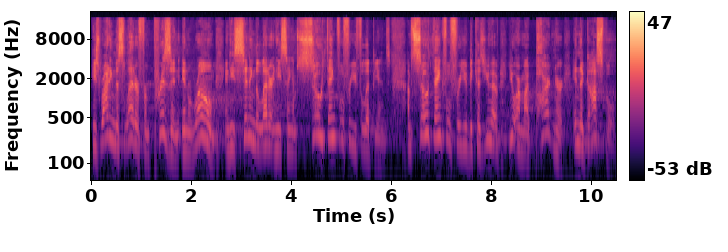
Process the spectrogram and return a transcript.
He's writing this letter from prison in Rome, and he's sending the letter and he's saying, I'm so thankful for you, Philippians. I'm so thankful for you because you, have, you are my partner in the gospel.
